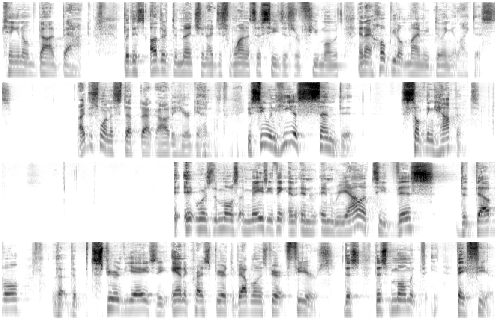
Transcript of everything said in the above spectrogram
kingdom of God back. But this other dimension, I just want us to see just for a few moments. And I hope you don't mind me doing it like this. I just want to step back out of here again. You see, when he ascended, something happened. It was the most amazing thing. And in, in reality, this, the devil, the, the spirit of the age, the Antichrist spirit, the Babylonian spirit, fears. This, this moment, they fear.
